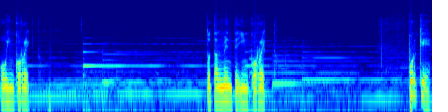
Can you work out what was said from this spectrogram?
o incorrecto? Totalmente incorrecto. ¿Por qué?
